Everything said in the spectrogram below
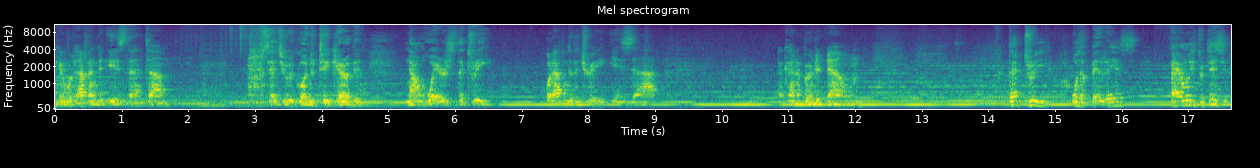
okay, what happened is that, um, You said you were going to take care of it. Now, where's the tree? what happened to the tree is, uh, I kind of burned it down. That tree was a Perez family tradition.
